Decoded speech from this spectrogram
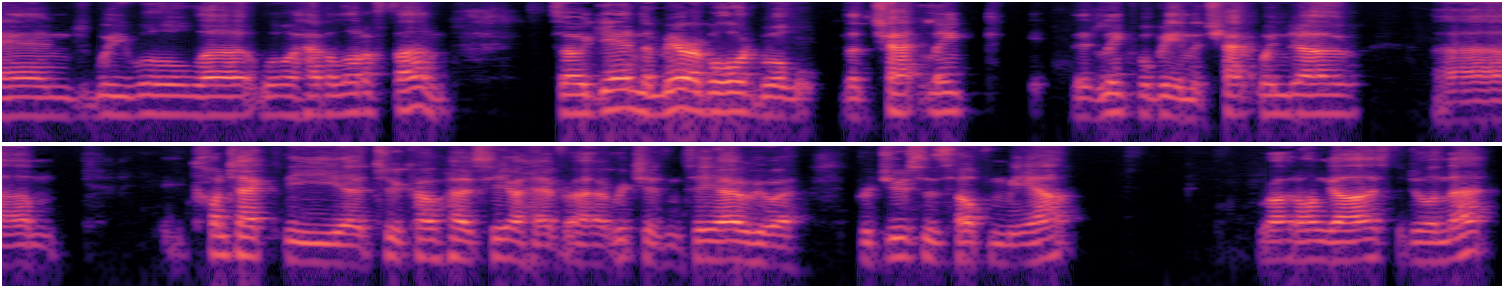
and we will uh, we'll have a lot of fun. So again, the Miro board will, the chat link, the link will be in the chat window. Um, contact the uh, two co-hosts here. I have uh, Richard and Theo who are producers helping me out. Right on guys for doing that.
